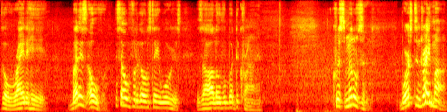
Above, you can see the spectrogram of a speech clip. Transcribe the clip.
go right ahead. But it's over. It's over for the Golden State Warriors. It's all over but the crying. Khris Middleton, worse than Draymond.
